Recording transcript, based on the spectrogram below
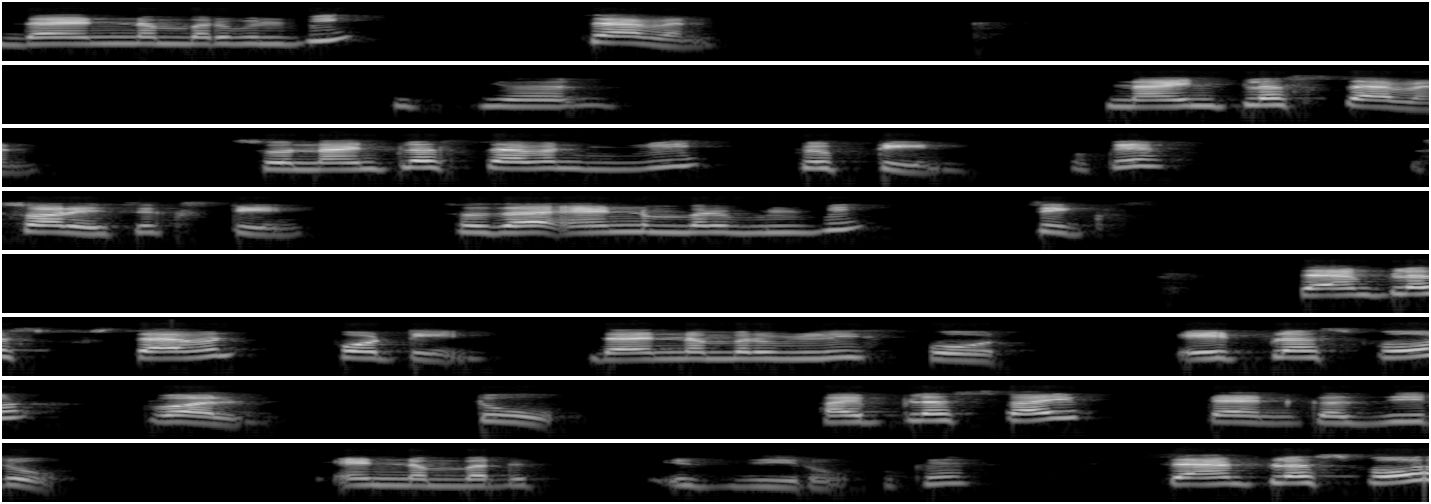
The end number will be 7. Here 9 plus 7. So 9 plus 7 will be 15. Okay. Sorry, 16. So the end number will be 6. 10 plus 7, 14. The end number will be 4. 8 plus 4, 12. 2. 5 plus 5, 10 because 0. End number is 0. Okay. 7 plus 4.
